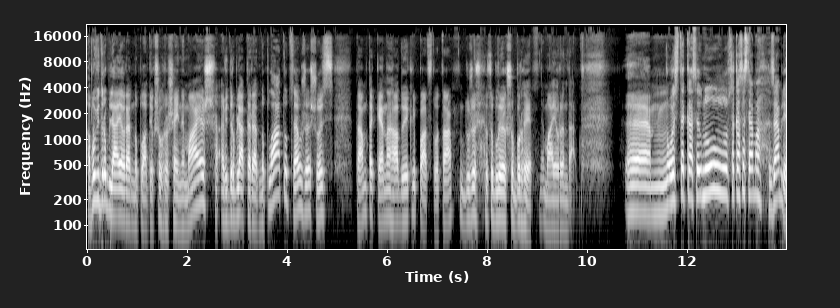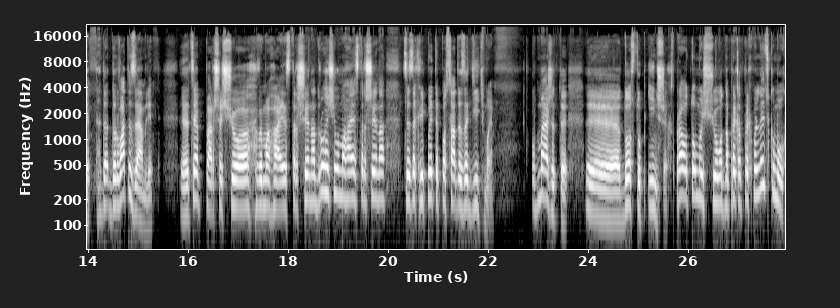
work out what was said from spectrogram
Або відробляє орендну плату, якщо грошей не маєш, а відробляти орендну плату це вже щось. Там таке нагадує кріпацтво, та? дуже особливо, якщо борги має орендар. Е, ось така, ну, така система землі. Дарувати землі. Е, Це перше, що вимагає старшина. Друге, що вимагає старшина, це закріпити посади за дітьми. Обмежити е, доступ інших. Справа в тому, що, от, наприклад, при Хмельницькому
